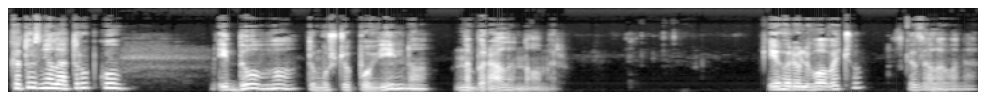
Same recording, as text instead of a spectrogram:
Като зняла трубку і довго, тому що повільно набирала номер. Ігорю Львовичу, сказала вона,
